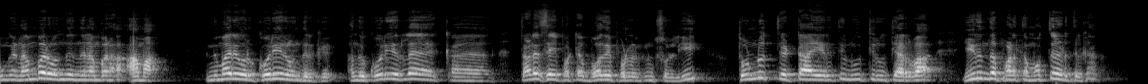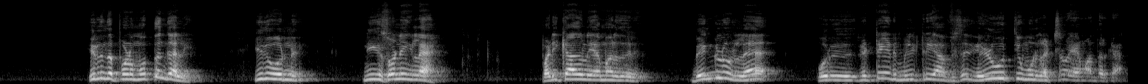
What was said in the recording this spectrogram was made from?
உங்கள் நம்பர் வந்து இந்த நம்பர் ஆமாம் இந்த மாதிரி ஒரு கொரியர் வந்திருக்கு. அந்த கொரியரில் க தடை செய்யப்பட்ட போதைப் பொருள் இருக்குன்னு சொல்லி தொண்ணூத்தெட்டாயிரத்தி நூற்றி இருபத்தி ஆறு ரூபா இருந்த பணத்தை மொத்தம் எடுத்திருக்காங்க. இருந்த பணம் மொத்தம் காலி. இது ஒன்று நீங்கள் சொன்னீங்களே படிக்காதவர்கள் ஏமாறுது பெங்களூரில் ஒரு ரிட்டையர்டு மிலிட்ரி ஆஃபீஸர் எழுபத்தி மூணு லட்ச ரூபா ஏமாந்துருக்கார்.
